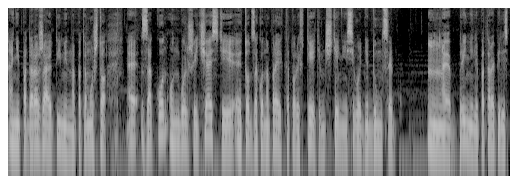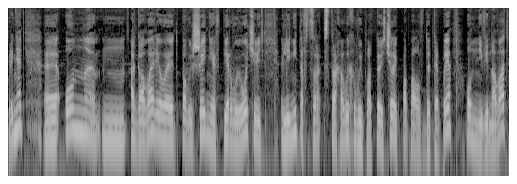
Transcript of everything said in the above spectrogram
они подорожают именно, потому что э, закон, он большей части, э, тот законопроект, который в третьем чтении сегодня думцы приняли, поторопились принять, э, он оговаривает повышение в первую очередь лимитов страховых выплат. То есть человек попал в ДТП, он не виноват,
